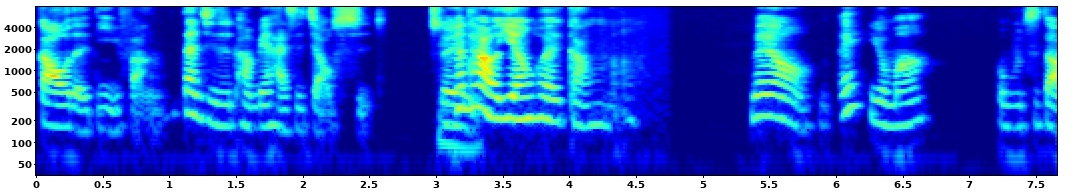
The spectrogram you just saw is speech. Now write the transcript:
高的地方，但其实旁边还是教室。所以那它有烟灰缸吗？没有，哎，有吗？我不知道，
